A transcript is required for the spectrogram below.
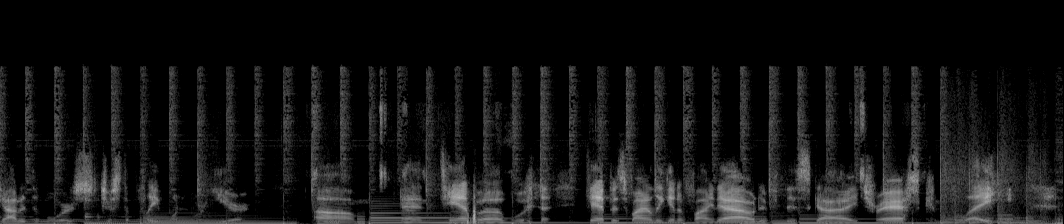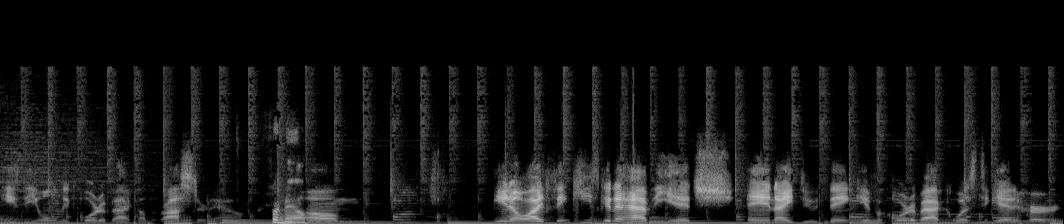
got a divorce just to play one more year. Um, and Tampa, Tampa's finally going to find out if this guy Trask can play. He's the only quarterback on the roster now. For now. Um, you know, I think he's gonna have the itch, and I do think if a quarterback was to get hurt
